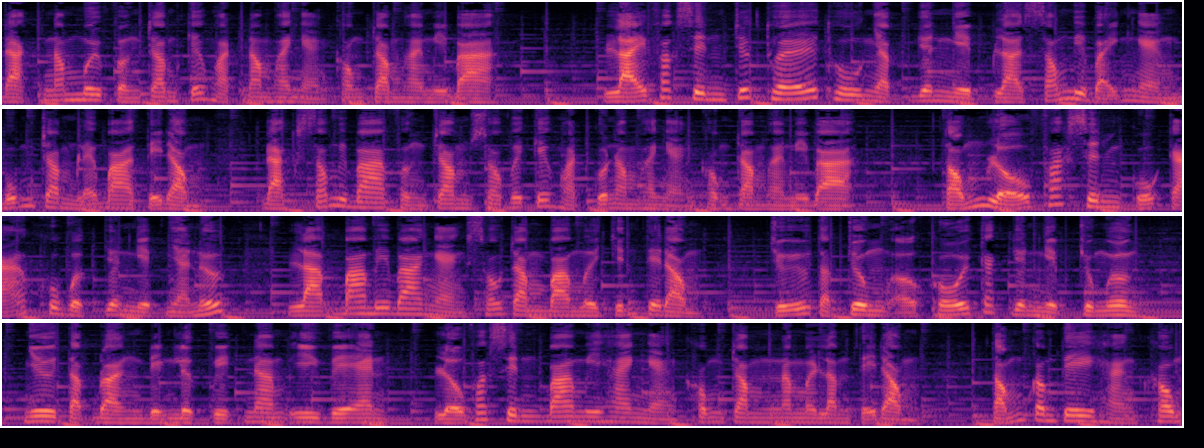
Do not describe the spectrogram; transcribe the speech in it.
đạt 50% kế hoạch năm 2023. Lãi phát sinh trước thuế thu nhập doanh nghiệp là 67.403 tỷ đồng, đạt 63% so với kế hoạch của năm 2023. Tổng lỗ phát sinh của cả khu vực doanh nghiệp nhà nước là 33.639 tỷ đồng, chủ yếu tập trung ở khối các doanh nghiệp trung ương như Tập đoàn Điện lực Việt Nam EVN lỗ phát sinh 32.055 tỷ đồng, Tổng công ty Hàng không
